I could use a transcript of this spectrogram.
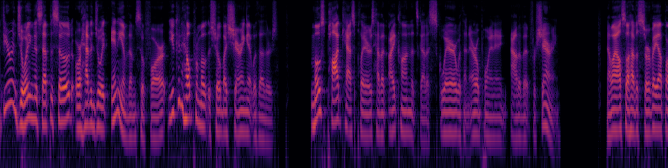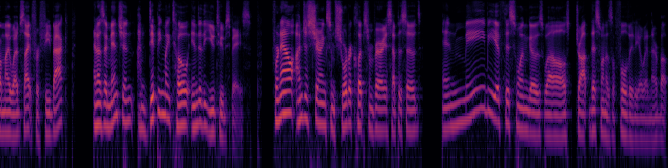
If you're enjoying this episode or have enjoyed any of them so far, you can help promote the show by sharing it with others. Most podcast players have an icon that's got a square with an arrow pointing out of it for sharing. Now, I also have a survey up on my website for feedback, and as I mentioned, I'm dipping my toe into the YouTube space. For now, I'm just sharing some shorter clips from various episodes, and maybe if this one goes well, I'll drop this one as a full video in there, but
